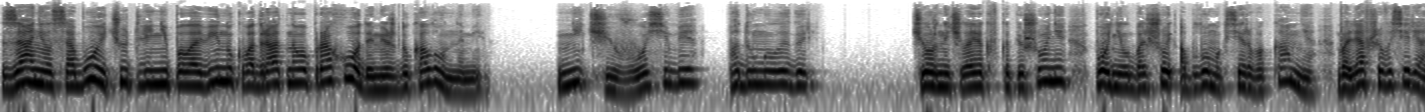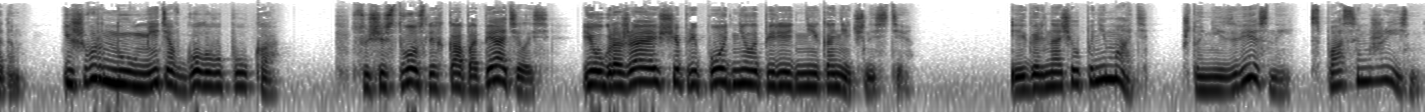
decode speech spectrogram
занял собой чуть ли не половину квадратного прохода между колоннами. «Ничего себе!» — подумал Игорь. Черный человек в капюшоне поднял большой обломок серого камня, валявшегося рядом, и швырнул, метя в голову паука. Существо слегка попятилось и угрожающе приподняло передние конечности. Игорь начал понимать, что неизвестный спас им жизнь.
